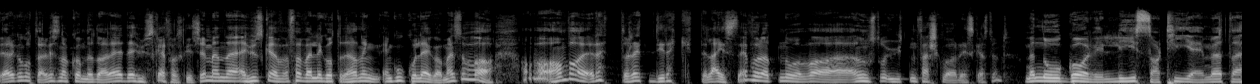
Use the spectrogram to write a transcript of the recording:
Det kan godt være vi snakka om det da, det, det, husker jeg faktisk ikke. Men jeg husker jeg veldig godt at jeg hadde en, en god kollega av meg som var han, var han, var rett og slett direkte lei seg for at nå, var, nå sto uten ferskvaredisk en stund. Men nå går vi lysere tider i møte.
